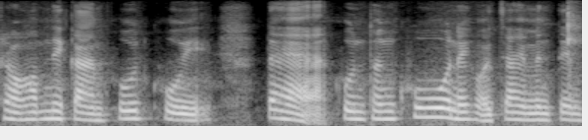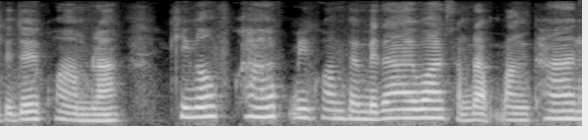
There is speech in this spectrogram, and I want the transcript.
พร้อมในการพูดคุย แต่คุณทั้งคู่ในหัวใจมันเต็มไปด้วยความรัก King of Cup มีความเป็นไปได้ว่าสำหรับบางท่าน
